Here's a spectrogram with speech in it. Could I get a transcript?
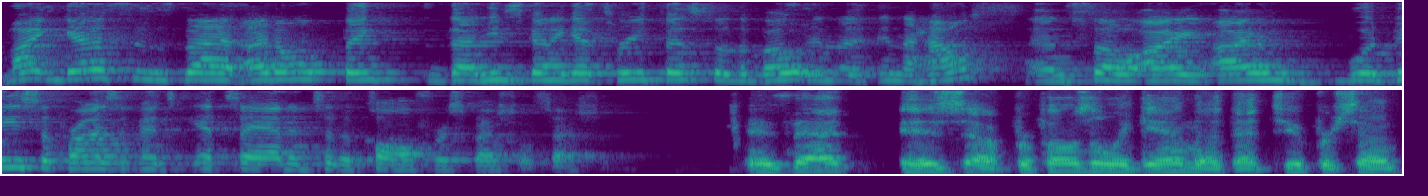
my guess is that I don't think that he's going to get three fifths of the vote in the in the House, and so I I would be surprised if it gets added to the call for a special session. Is that his uh, proposal again? That that two percent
